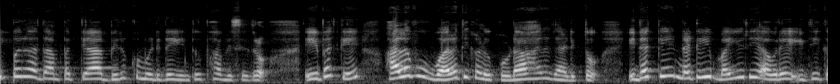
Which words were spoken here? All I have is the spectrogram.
ಇಬ್ಬರ ದಾಂಪತ್ಯ ಬಿರುಕು ಮೂಡಿದೆ ಎಂದು ಭಾವಿಸಿದರು. ಈ ಬಗ್ಗೆ ಹಲವು ವರದಿಗಳು ಕೂಡ ಹರಿದಾಡಿತ್ತು. ಇದಕ್ಕೆ ನಟಿ ಮಯೂರಿ ಅವರೇ ಇದೀಗ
